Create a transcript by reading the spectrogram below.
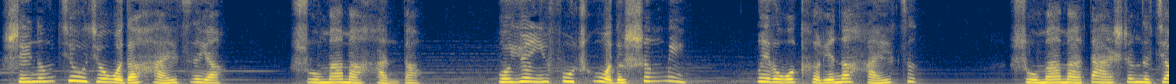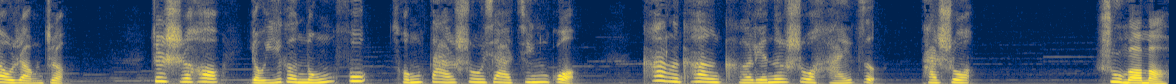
谁能救救我的孩子呀？树妈妈喊道：“我愿意付出我的生命，为了我可怜的孩子。”树妈妈大声地叫嚷着。这时候，有一个农夫从大树下经过，看了看可怜的树孩子，他说：“树妈妈，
